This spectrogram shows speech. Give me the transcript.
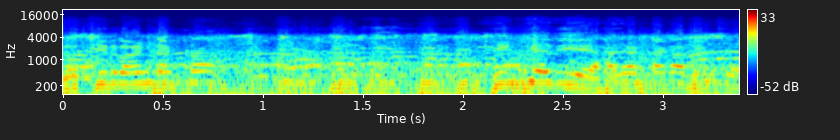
লক্ষ্মীর ভান্ডারটা ভিক্ষে দিয়ে হাজার টাকা ভিক্ষে।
